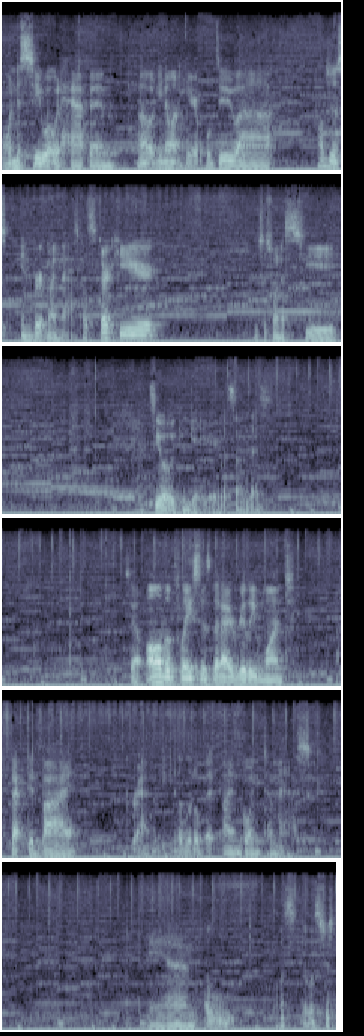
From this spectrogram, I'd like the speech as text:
I wanted to see what would happen. Oh, you know what? Here, we'll do, uh, I'll just invert my mask. I'll start here. I just want to see, see what we can get here with some of this. So all the places that I really want affected by gravity a little bit, I'm going to mask. And uh, let's let's just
